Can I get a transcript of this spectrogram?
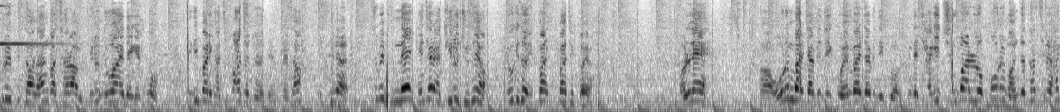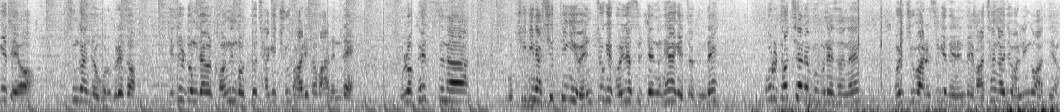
프리피턴 한 것처럼 뒤로 누워야 되겠고 디딤발이 같이 빠져줘야 돼요. 그래서 있으면 수비 붙네 괜찮아요. 뒤로 주세요. 여기서 이빨 빠질 거예요. 원래 어, 오른발잡이도 있고 왼발잡이도 있고 근데 자기 주발로 볼을 먼저 터치를 하게 돼요. 순간적으로. 그래서 기술 동작을 거는 것도 자기 주발이 더 많은데 물론 패스나 뭐 킥이나 슈팅이 왼쪽에 걸렸을 때는 해야겠죠. 근데 볼을 터치하는 부분에서는 거의 주발을 쓰게 되는데 마찬가지 원리인 것 같아요.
